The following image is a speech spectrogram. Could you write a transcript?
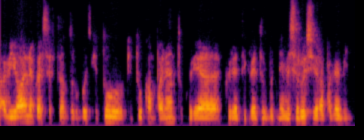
avionikos ir ten turbūt kitų, kitų komponentų, kurie, kurie tikrai turbūt ne visi Rusijai yra pagaminti.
